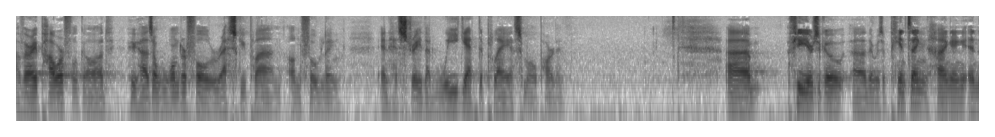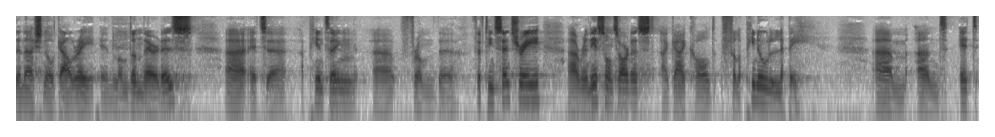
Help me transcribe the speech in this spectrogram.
a very powerful God who has a wonderful rescue plan unfolding in history that we get to play a small part in. Um, a few years ago, uh, there was a painting hanging in the National Gallery in London. There it is. Uh, it's a, a painting uh, from the 15th century, a Renaissance artist, a guy called Filippino Lippi. Um, and it,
